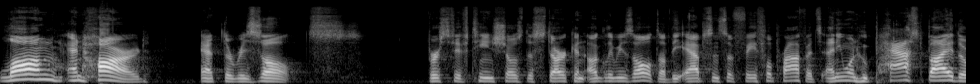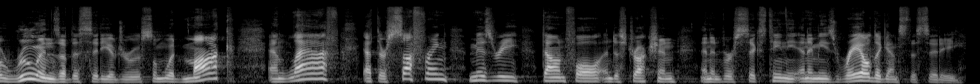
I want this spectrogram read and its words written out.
long and hard at the results. Verse 15 shows the stark and ugly result of the absence of faithful prophets. Anyone who passed by the ruins of the city of Jerusalem would mock and laugh at their suffering, misery, downfall, and destruction. And in verse 16, the enemies railed against the city.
